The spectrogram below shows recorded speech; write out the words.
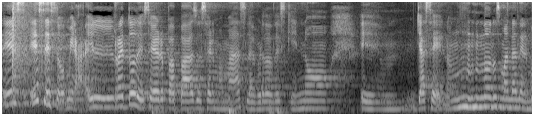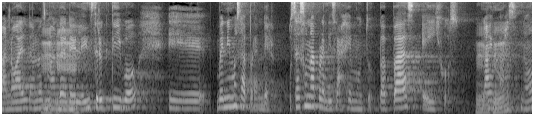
es, es, eso, mira, el reto de ser papás, de ser mamás, la verdad es que no, em, ya sé, no, nos mandan el manual, no nos mandan el instructivo, eh, venimos a aprender, o sea, es un aprendizaje mutuo, papás e hijos no hay más, ¿no?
